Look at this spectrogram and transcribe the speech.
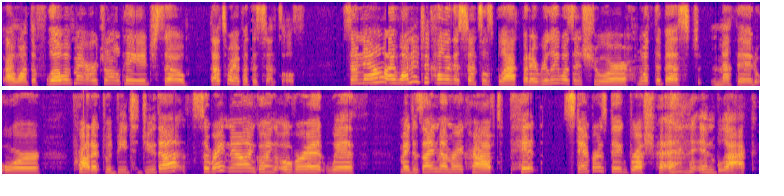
I want the flow of my art journal page. So that's where I put the stencils. So now I wanted to color the stencils black, but I really wasn't sure what the best method or product would be to do that. So right now I'm going over it with my Design Memory Craft Pitt Stampers Big Brush Pen in black.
